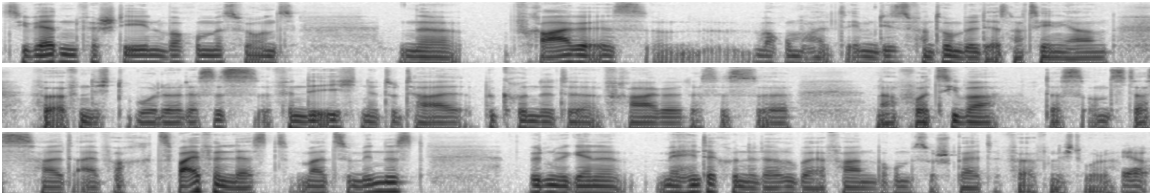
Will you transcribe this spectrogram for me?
sie werden verstehen, warum es für uns eine Frage ist, warum halt eben dieses Phantombild erst nach zehn Jahren veröffentlicht wurde. Das ist, finde ich, eine total begründete Frage. Das ist äh, nachvollziehbar, dass uns das halt einfach zweifeln lässt. Mal zumindest würden wir gerne mehr Hintergründe darüber erfahren, warum es so spät veröffentlicht wurde. Ja,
